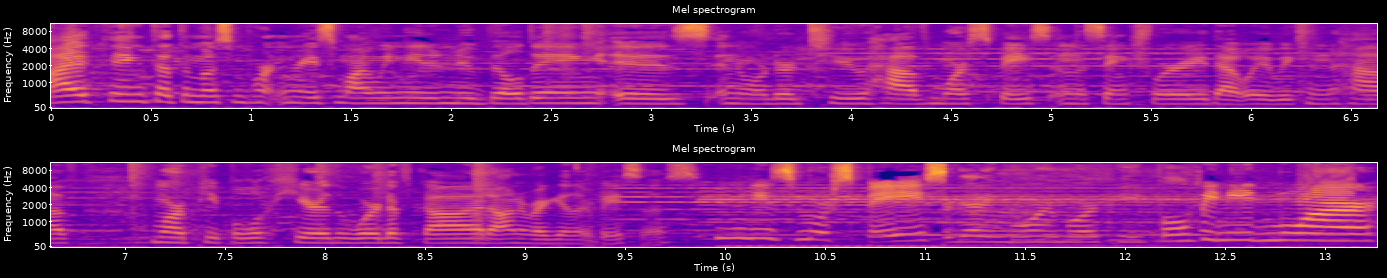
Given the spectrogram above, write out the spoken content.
I think that the most important reason why we need a new building is in order to have more space in the sanctuary. That way we can have more people hear the Word of God on a regular basis. We need some more space. We're getting more and more people. We need more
